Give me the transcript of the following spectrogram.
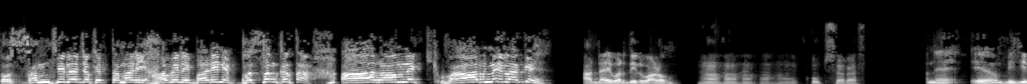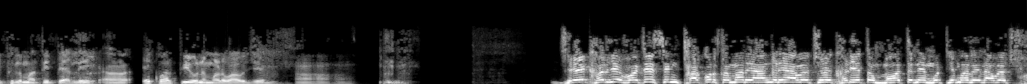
તો સમજી લેજો કે તમારી હવેલી બાળીને ભસ્મ કરતા આરામને રામને વાર નહીં લાગે. આ ડાઈવર દિલ વાળો હા હા હા હા ખૂબ સરસ. અને એ બીજી ફિલ્મ હતી પહેલી એકવાર પીઓને મળવા આવજે. હા હા હા. જે ખડીએ વજયસિંહ ઠાકોર તમારે આંગણે આવે છો એ ખડીએ તો મોતને મુઠ્ઠીમાં લઈને આવે છો.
